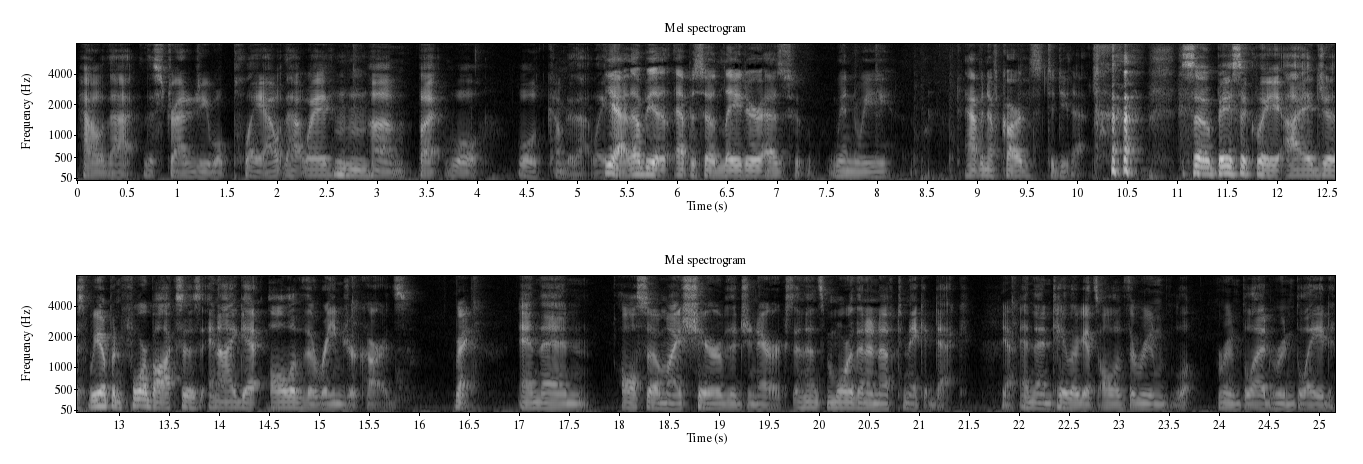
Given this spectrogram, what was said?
how that the strategy will play out that way. Um, but we'll we'll come to that later. Yeah, that'll be an episode later as when we have enough cards to do that. So basically, I just we open four boxes and I get all of the ranger cards, right. and then also my share of the generics, and that's more than enough to make a deck. Yeah. And then Taylor gets all of the rune rune blood, rune blade,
